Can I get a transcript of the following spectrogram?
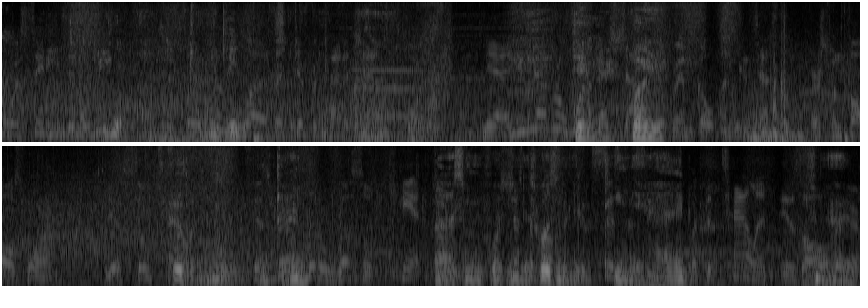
four cities in a You look like you're trying to get was it. different Yeah. challenge for them. Yeah, you never want Damn, that shot fire. at the rim go uncontested. First one falls for him. You're so talented. There's Okay. very little Russell can't do. Nah, that's unfortunate. This wasn't the the team they had. But the talent is So all now- there.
